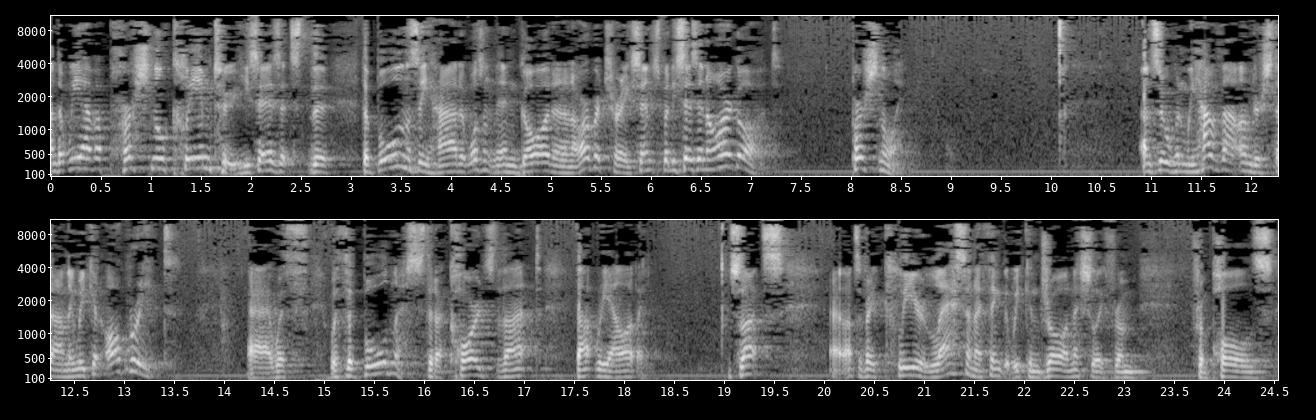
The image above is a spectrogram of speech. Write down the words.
and that we have a personal claim to. He says it's the, the boldness he had, it wasn't in God in an arbitrary sense, but he says in our God, personally. And so when we have that understanding, we can operate uh, with, with the boldness that accords that, that reality. So that's, uh, that's a very clear lesson, I think, that we can draw initially from, from Paul's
